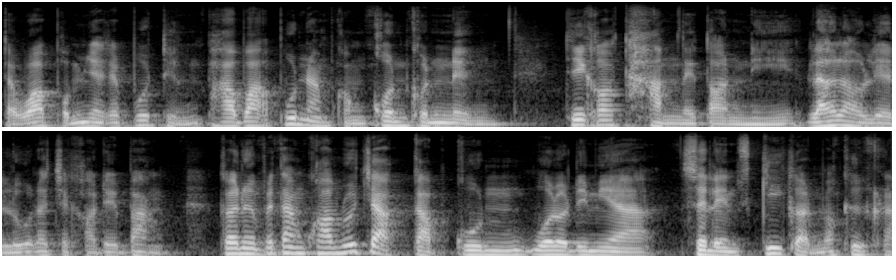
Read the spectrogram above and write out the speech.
แต่ว่าผมอยากจะพูดถึงภาวะผู้นำของคนคนหนึ่ง ที่เขาทำในตอนนี้ แล้วเราเรียนรู้อะไรจากเขาได้บ้างก่อนอื่นไปทำความรู้จักกับคุณวโลดิเมียเซเลนสกี้ก่อนว่าคือใคร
